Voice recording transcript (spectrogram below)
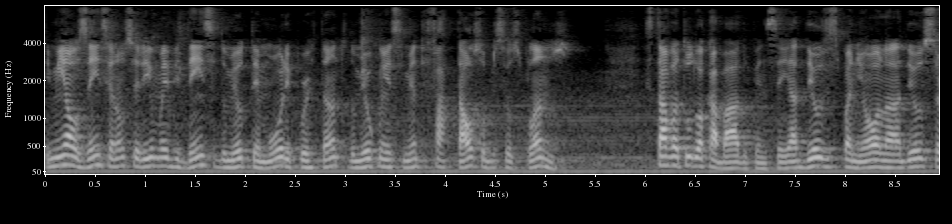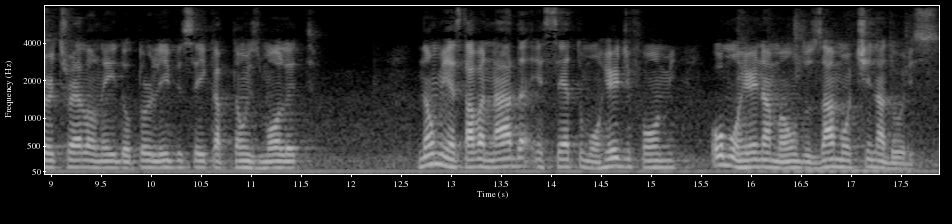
E minha ausência não seria uma evidência do meu temor e, portanto, do meu conhecimento fatal sobre seus planos? Estava tudo acabado, pensei. Adeus, Espanhola, adeus, Sir Trelawney, Dr. Livesey, Capitão Smollett. Não me restava nada exceto morrer de fome ou morrer na mão dos amotinadores.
